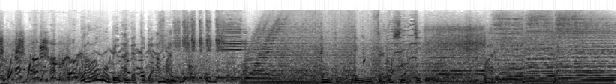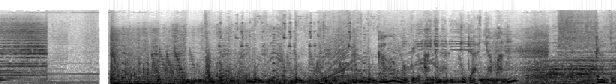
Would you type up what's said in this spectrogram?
Kalau mobil Anda tidak aman, ganti dengan Verosa GT baru. Kalau mobil Anda tidak nyaman, ganti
